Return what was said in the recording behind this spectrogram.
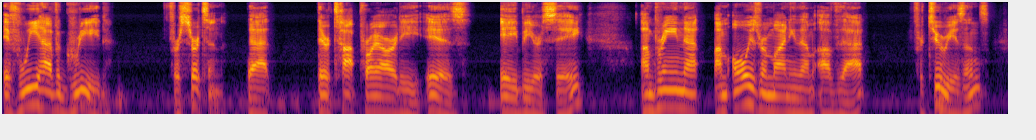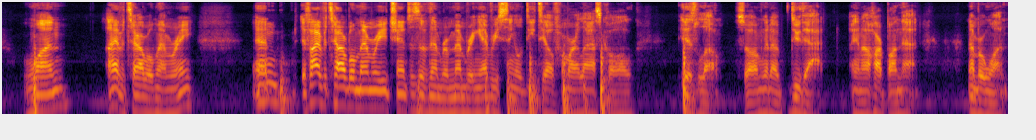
if we have agreed for certain that their top priority is A, B, or C, I'm bringing that, I'm always reminding them of that for two reasons. One, I have a terrible memory. And if I have a terrible memory, chances of them remembering every single detail from our last call is low. So I'm going to do that and I'll harp on that. Number one.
